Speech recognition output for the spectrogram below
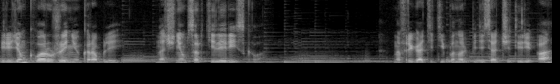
Перейдем к вооружению кораблей. Начнем с артиллерийского. На фрегате типа 054А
